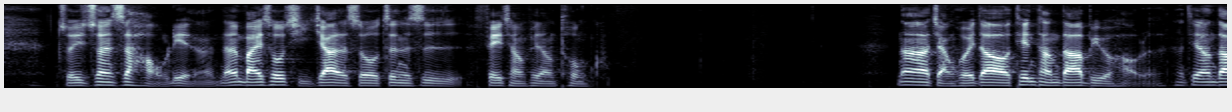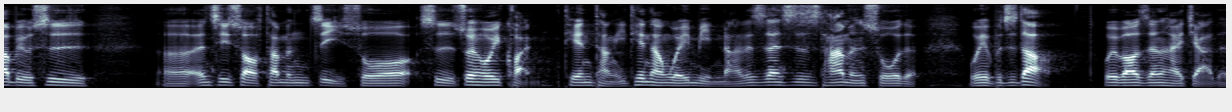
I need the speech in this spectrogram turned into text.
所以算是好练啊。但白手起家的时候真的是非常非常痛苦。那讲回到天堂 W 好了，那天堂 W 是呃 NCSoft 他们自己说是最后一款天堂，以天堂为名啦，但是但是是他们说的，我也不知道，我也不知道真还假的。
